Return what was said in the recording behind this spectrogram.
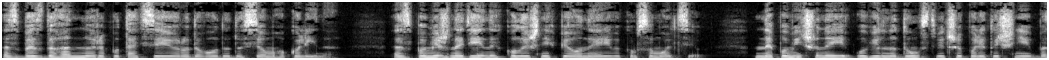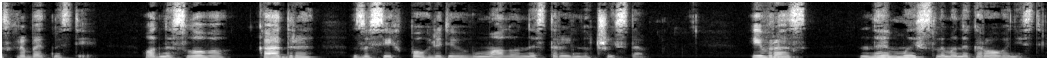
з бездоганною репутацією родоводу до сьомого коліна, з поміж надійних колишніх піонерів і комсомольців, непоміченої у вільнодумстві чи політичній безхребетності, одне слово, кадра з усіх поглядів мало нестерильно чиста. І враз немислима некерованість,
